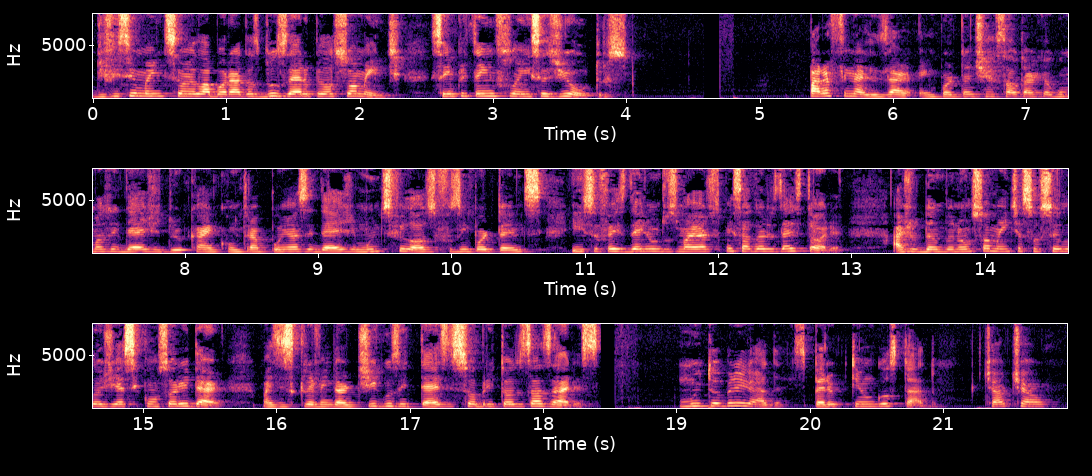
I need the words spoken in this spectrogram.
dificilmente são elaboradas do zero pela sua mente, sempre tem influências de outros. Para finalizar, é importante ressaltar que algumas ideias de Durkheim contrapunham as ideias de muitos filósofos importantes, e isso fez dele um dos maiores pensadores da história, ajudando não somente a sociologia a se consolidar, mas escrevendo artigos e teses sobre todas as áreas. Muito obrigada, espero que tenham gostado. Tchau, tchau!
